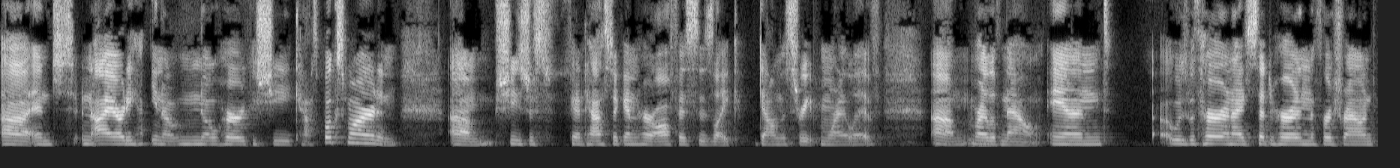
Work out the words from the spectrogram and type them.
uh, and and I already you know know her because she cast Booksmart and um, she's just fantastic. And her office is like down the street from where I live, um, where I live now. And I was with her, and I said to her in the first round,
